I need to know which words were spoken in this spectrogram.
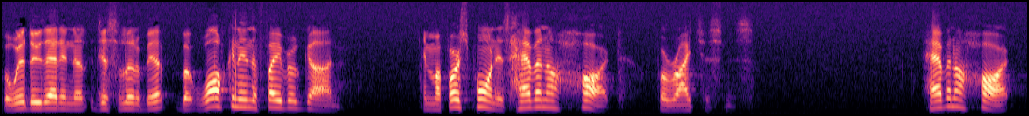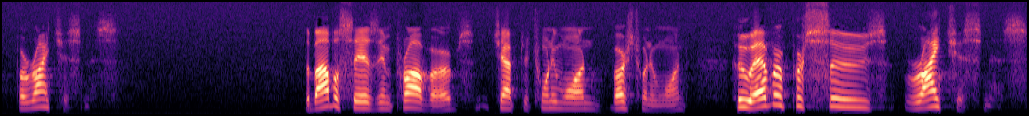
but we'll do that in a, just a little bit. But walking in the favor of God. And my first point is having a heart for righteousness. Having a heart for righteousness. The Bible says in Proverbs chapter 21, verse 21, whoever pursues righteousness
